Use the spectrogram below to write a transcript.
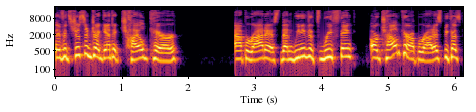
If it's just a gigantic childcare apparatus, then we need to rethink our childcare apparatus because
